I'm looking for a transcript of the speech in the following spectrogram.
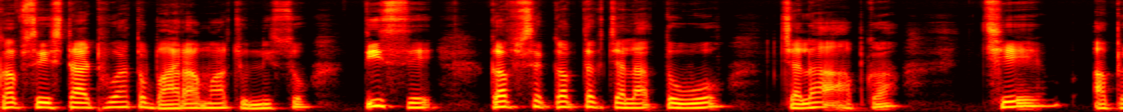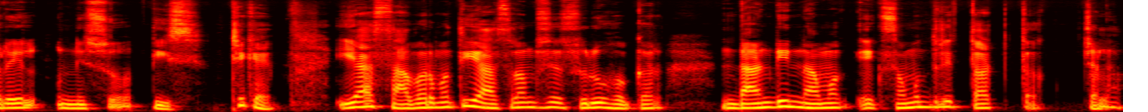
कब से स्टार्ट हुआ? तो 12 मार्च 1930 से। कब से कब तक चला? तो वो चला आपका छः अप्रैल 1930 ठीक है? यह साबरमती आश्रम से शुरू होकर डांडी नामक एक समुद्री तट तक चला,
